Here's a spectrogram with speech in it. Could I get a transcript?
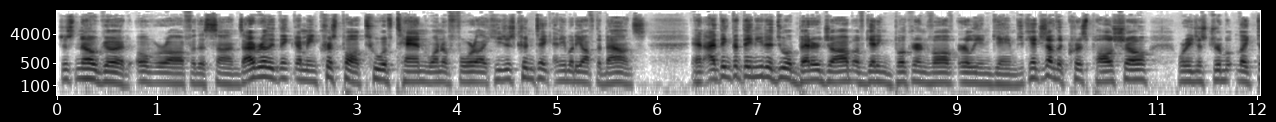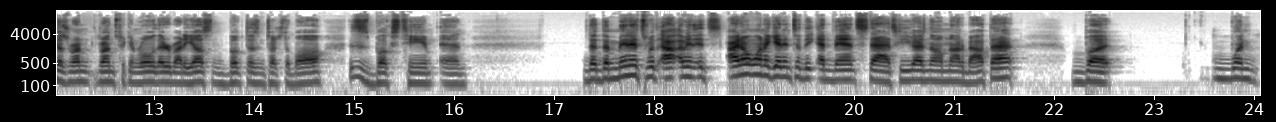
just no good overall for the Suns. I really think, I mean, Chris Paul, 2 of 10, 1 of 4. Like, he just couldn't take anybody off the bounce. And I think that they need to do a better job of getting Booker involved early in games. You can't just have the Chris Paul show where he just dribble, like, does run, runs pick and roll with everybody else and Book doesn't touch the ball. This is Book's team. And the, the minutes without, I mean, it's, I don't want to get into the advanced stats because you guys know I'm not about that. But when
